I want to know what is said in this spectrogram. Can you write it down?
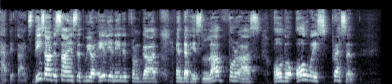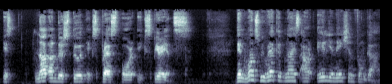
appetites. These are the signs that we are alienated from God and that His love for us, although always present, is not understood, expressed, or experienced. Then once we recognize our alienation from God,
